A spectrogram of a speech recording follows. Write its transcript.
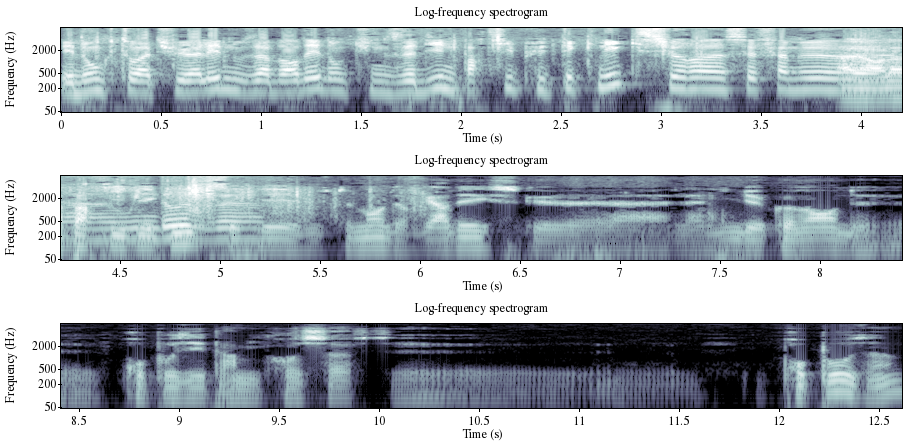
et donc toi, tu allais nous aborder, donc tu nous as dit une partie plus technique sur euh, ce fameux Alors la partie Windows, technique, c'était justement de regarder ce que la, ligne de commande proposée par Microsoft propose. Hein.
